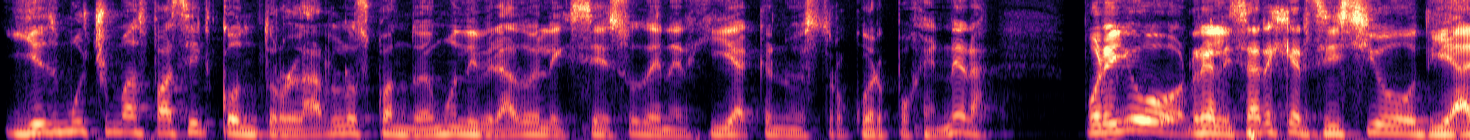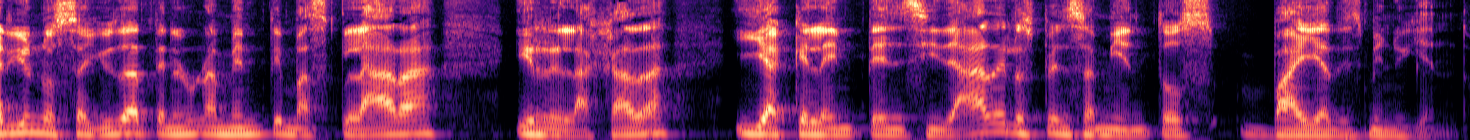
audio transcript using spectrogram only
y es mucho más fácil controlarlos cuando hemos liberado el exceso de energía que nuestro cuerpo genera. Por ello, realizar ejercicio diario nos ayuda a tener una mente más clara y relajada y a que la intensidad de los pensamientos vaya disminuyendo.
